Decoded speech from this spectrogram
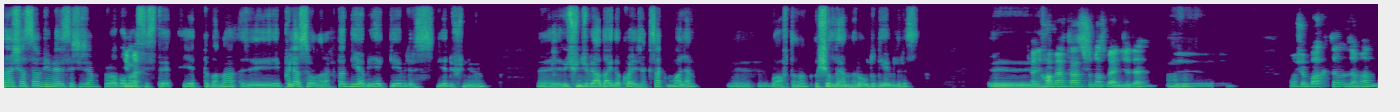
ben şahsen Wimmer'i seçeceğim. Rabona asisti yetti bana. E, plase olarak da Diaby'i ekleyebiliriz diye düşünüyorum. E, üçüncü bir aday da koyacaksak Malen e, bu haftanın ışıldayanları oldu diyebiliriz. E, Yani ha- tartışılmaz bence de. Hı hı. Ee, ama şöyle baktığın zaman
